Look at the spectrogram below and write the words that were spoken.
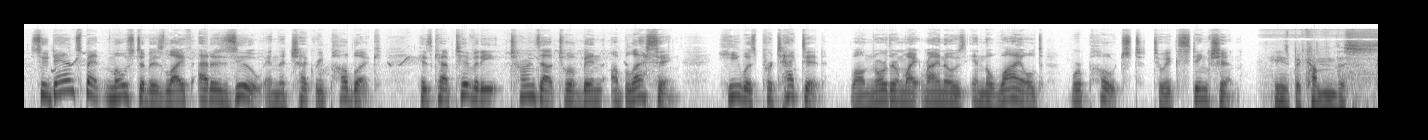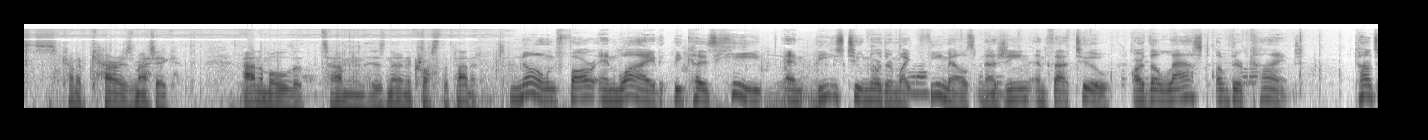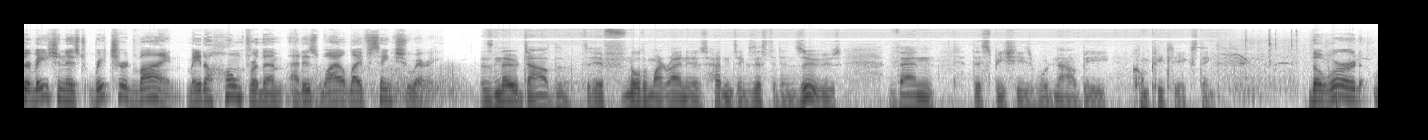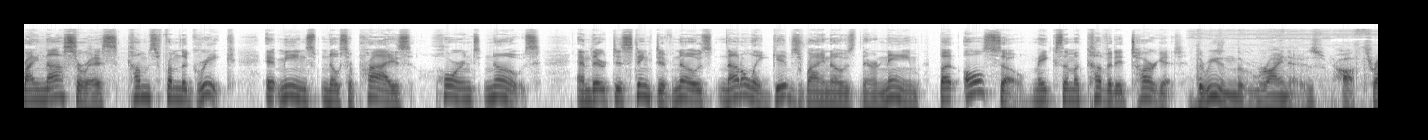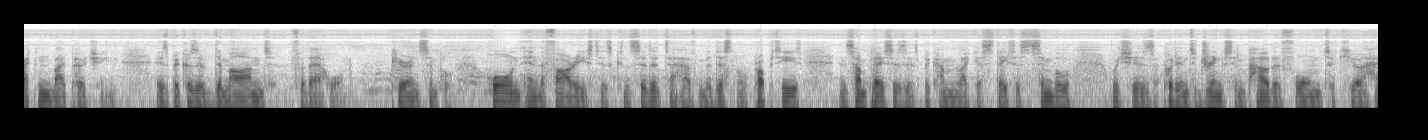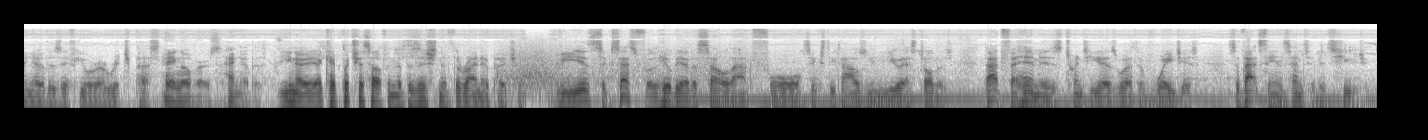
Sudan spent most of his life at a zoo in the Czech Republic. His captivity turns out to have been a blessing. He was protected, while northern white rhinos in the wild were poached to extinction. He's become this kind of charismatic animal that um, is known across the planet. Known far and wide because he and these two northern white females, Najin and Fatu, are the last of their kind. Conservationist Richard Vigne made a home for them at his wildlife sanctuary. There's no doubt that if northern white rhinos hadn't existed in zoos, then this species would now be completely extinct. The word rhinoceros comes from the Greek. It means, no surprise, horned nose. And their distinctive nose not only gives rhinos their name, but also makes them a coveted target. The reason that rhinos are threatened by poaching is because of demand for their horn. Pure and simple. Horn in the Far East is considered to have medicinal properties. In some places, it's become like a status symbol, which is put into drinks in powdered form to cure hangovers if you're a rich person. Hangovers. Hangovers. You know, okay, put yourself in the position of the rhino poacher. If he is successful, he'll be able to sell that for 60,000 US dollars. That for him is 20 years worth of wages. So that's the incentive. It's huge.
